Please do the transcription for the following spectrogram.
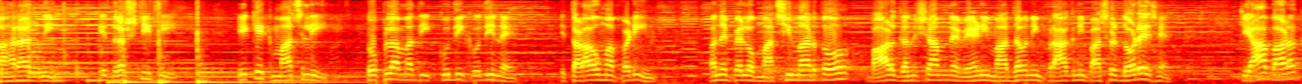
મહારાજની એ દ્રષ્ટિથી એક એક માછલી ટોપલામાંથી કૂદી કૂદીને એ તળાવમાં પડી અને પેલો માછીમાર તો બાળ ઘનશ્યામને વેણી માધવની પ્રાગની પાછળ દોડે છે કે આ બાળક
